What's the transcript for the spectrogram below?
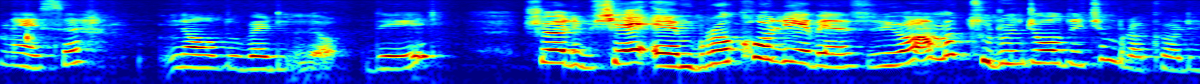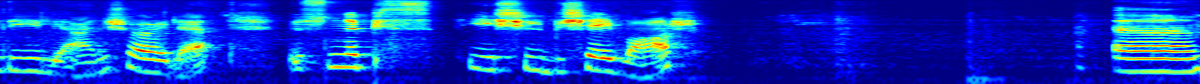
Neyse. Ne olduğu belli değil. Şöyle bir şey. em, brokoliye benziyor ama turuncu olduğu için brokoli değil yani. Şöyle. Üstünde pis yeşil bir şey var. Ee,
